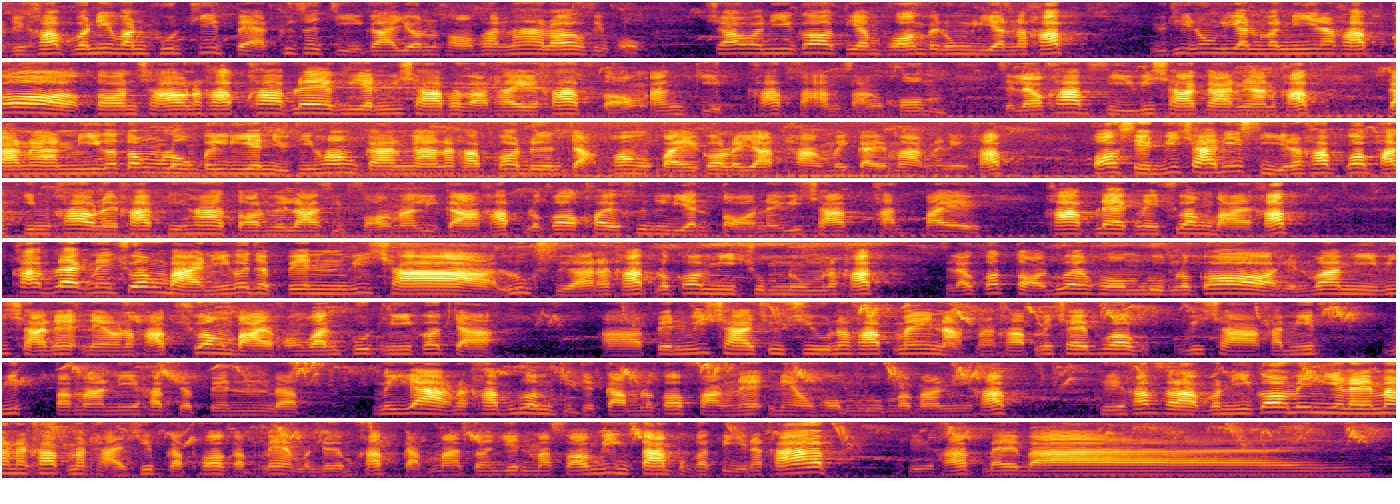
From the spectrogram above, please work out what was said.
วัสดีครับ วันนี้วันพุธที่ 8 พฤศจิกายน 2566 เช้าวันนี้ก็เตรียมพร้อมไปโรงเรียนนะครับ อยู่ที่โรงเรียนวันนี้นะครับ ก็ตอนเช้านะครับ คาบแรกเรียนวิชาภาษาไทย คาบ 2 อังกฤษ คาบ 3 สังคม เสร็จแล้วคาบ 4 วิชาการงานครับ การงานนี้ก็ต้องลงไปเรียนอยู่ที่ห้องการงานนะครับ ก็เดินจากห้องไปก็ระยะทางไม่ไกลมากนั่นเองครับ พอเสร็จวิชาที่ 4 นะครับ ก็พักกินข้าวในคาบที่ 5 ตอนเวลา 12 นาฬิกาครับ แล้วก็ค่อยขึ้นเรียนต่อในวิชาถัดไป คาบแรกในช่วงบ่ายครับาบแรกในช่วงบ่ายนี้ก็จะเป็นวิชาลูกเสือนะครับ แล้วก็มีชุมนุมนะครับ แล้วก็ต่อด้วยโฮมรูมแล้วก็เห็นว่ามีวิชาแนะแนวนะครับ ช่วงบ่ายของวันพุธนี้ก็จะเป็นวิชาชิวๆนะครับ ไม่หนักนะครับ ไม่ใช่พวกวิชาคณิตวิทย์ประมาณนี้ครับ จะเป็นแบบไม่ยากนะครับ ร่วมกิจกรรมแล้วก็ฟังแนะแนวโฮมรูมประมาณนี้ครับโอเครับสำหรับวันนี้ก็ไม่มีอะไรมากนะครับ มาถ่ายคลิปกับพ่อกับแม่เหมือนเดิมครับ กลับมาตอนเย็นมาซ้อมวิ่งตามปกตินะครับโอเคครับบ๊ายบาย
